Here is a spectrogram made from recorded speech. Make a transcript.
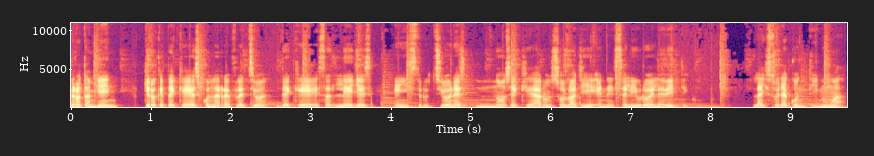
Pero también quiero que te quedes con la reflexión de que estas leyes e instrucciones no se quedaron solo allí en este libro de Levítico. La historia continúa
